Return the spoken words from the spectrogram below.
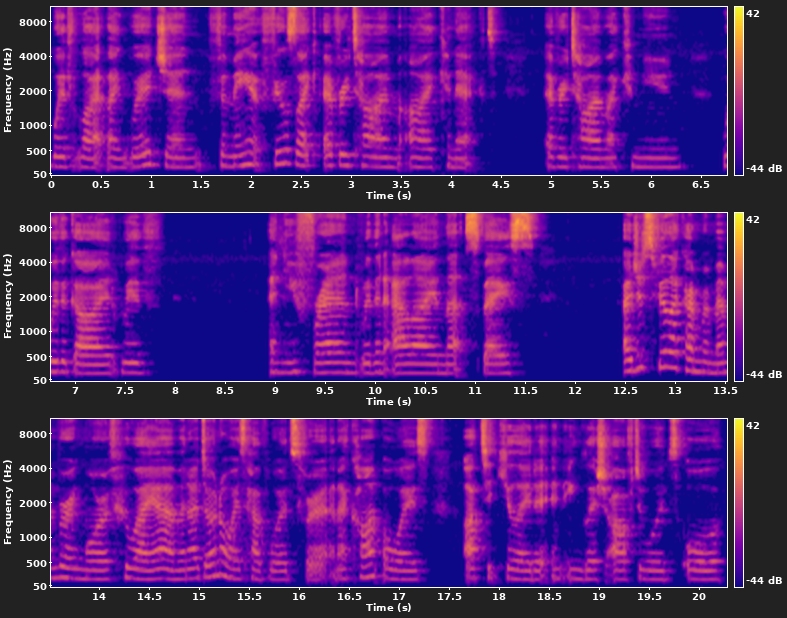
with light language, and for me, it feels like every time I connect, every time I commune with a guide, with a new friend, with an ally in that space, I just feel like I'm remembering more of who I am, and I don't always have words for it, and I can't always articulate it in English afterwards or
